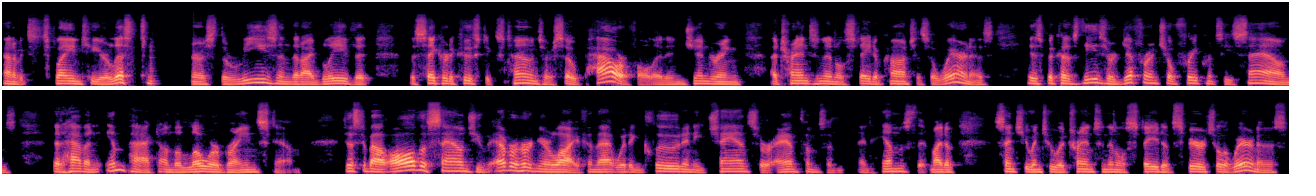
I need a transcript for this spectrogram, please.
kind of explain to your listeners the reason that I believe that the sacred acoustics tones are so powerful at engendering a transcendental state of conscious awareness is because these are differential frequency sounds that have an impact on the lower brainstem. Just about all the sounds you've ever heard in your life, and that would include any chants or anthems and, and hymns that might have sent you into a transcendental state of spiritual awareness,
